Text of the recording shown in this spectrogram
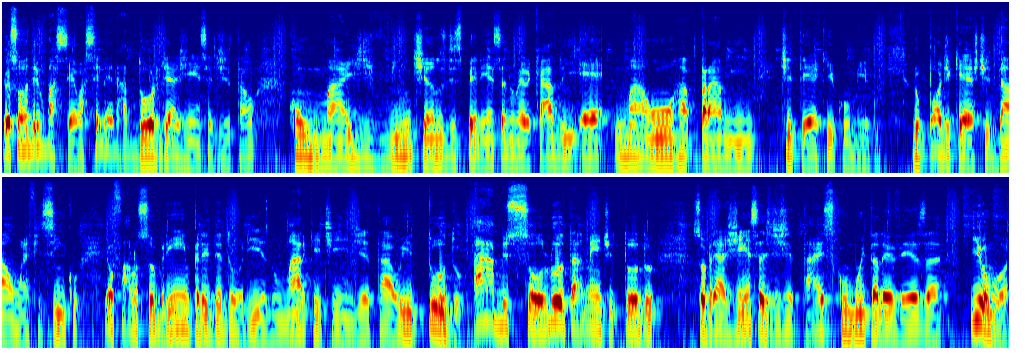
Eu sou Rodrigo Marcel, acelerador de agência digital com mais de 20 anos de experiência no mercado e é uma honra para mim te ter aqui comigo. No podcast da 1F5 eu falo sobre empreendedorismo, marketing digital e tudo, absolutamente tudo sobre agências digitais com muita leveza e humor.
